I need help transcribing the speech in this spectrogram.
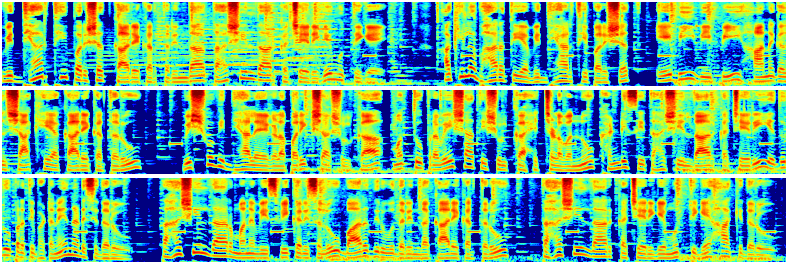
ವಿದ್ಯಾರ್ಥಿ ಪರಿಷತ್ ಕಾರ್ಯಕರ್ತರಿಂದ ತಹಶೀಲ್ದಾರ್ ಕಚೇರಿಗೆ ಮುತ್ತಿಗೆ. ಅಖಿಲ ಭಾರತೀಯ ವಿದ್ಯಾರ್ಥಿ ಪರಿಷತ್, ಎಬಿವಿಪಿ, ಹಾನಗಲ್ ಶಾಖೆಯ ಕಾರ್ಯಕರ್ತರು, ವಿಶ್ವವಿದ್ಯಾಲಯಗಳ ಪರೀಕ್ಷಾ ಶುಲ್ಕ ಮತ್ತು ಪ್ರವೇಶಾತಿ ಶುಲ್ಕ ಹೆಚ್ಚಳವನ್ನು ಖಂಡಿಸಿ ತಹಶೀಲ್ದಾರ್ ಕಚೇರಿ ಎದುರು ಪ್ರತಿಭಟನೆ ನಡೆಸಿದರು. ತಹಶೀಲ್ದಾರ್ ಮನವಿ ಸ್ವೀಕರಿಸಲು ಬಾರದಿರುವುದರಿಂದ ಕಾರ್ಯಕರ್ತರು ತಹಶೀಲ್ದಾರ್ ಕಚೇರಿಗೆ ಮುತ್ತಿಗೆ ಹಾಕಿದರು.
